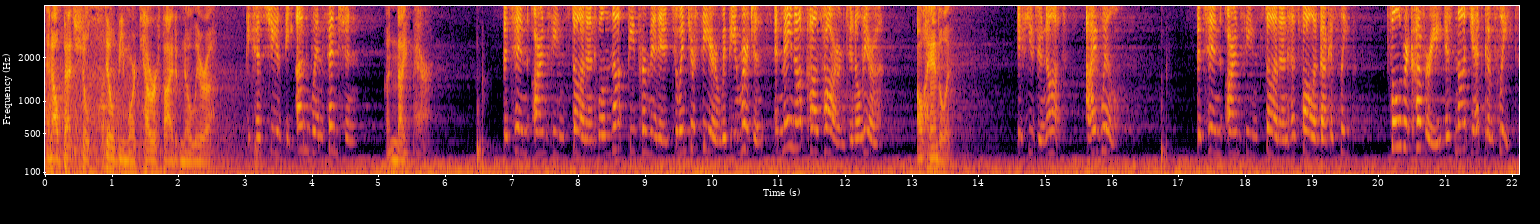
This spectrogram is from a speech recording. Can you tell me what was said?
and I'll bet she'll still be more terrified of Nolira. Because she is the Unwin. A nightmare. The Tin Arnfeen Stonin will not be permitted to interfere with the emergence and may not cause harm to Nolira. I'll handle it. If you do not, I will. The Tin Arnfeen Stonin has fallen back asleep. Full recovery is not yet complete.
